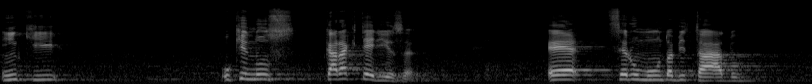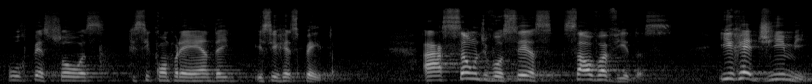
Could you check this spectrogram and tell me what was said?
em que o que nos caracteriza é ser um mundo habitado por pessoas que se compreendem e se respeitam. A ação de vocês salva vidas e redime,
